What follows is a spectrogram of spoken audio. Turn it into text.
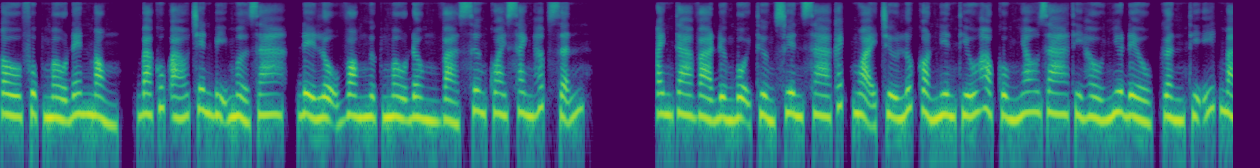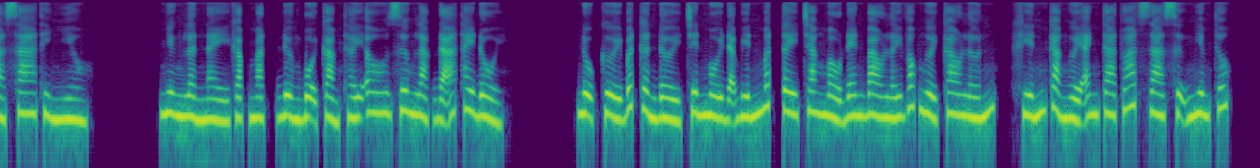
Âu phục màu đen mỏng, ba cúc áo trên bị mở ra, để lộ vòng ngực màu đồng và xương quai xanh hấp dẫn. Anh ta và đường bội thường xuyên xa cách ngoại trừ lúc còn niên thiếu học cùng nhau ra thì hầu như đều, gần thì ít mà xa thì nhiều. Nhưng lần này gặp mặt đường bội cảm thấy Âu Dương Lạc đã thay đổi. Nụ cười bất cần đời trên môi đã biến mất tây trang màu đen bao lấy vóc người cao lớn, khiến cả người anh ta toát ra sự nghiêm túc.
